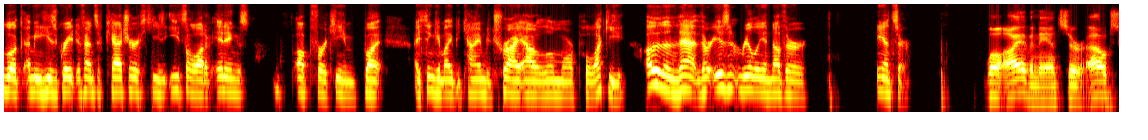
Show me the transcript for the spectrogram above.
Look, I mean, he's a great defensive catcher. He eats a lot of innings up for a team, but I think it might be time to try out a little more Plawecki. Other than that, there isn't really another answer. Well, I have an answer. Alex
